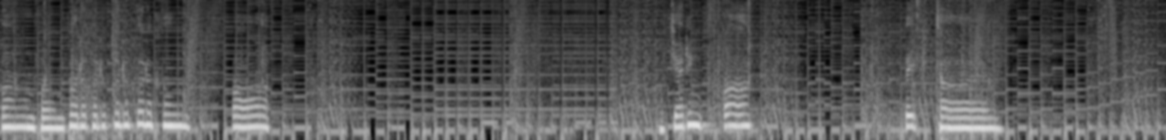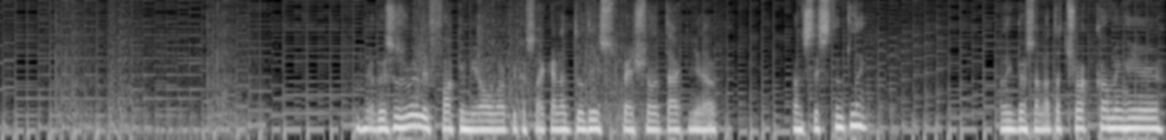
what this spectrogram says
Boom, boom, bada, bada, bada, bada, boom. Fuck. Getting fucked. Big time. Yeah, this is really fucking me over because I cannot do this special attack, you know, consistently. I think there's another truck coming here.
